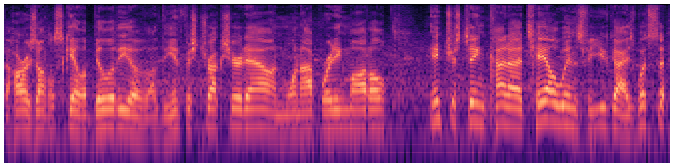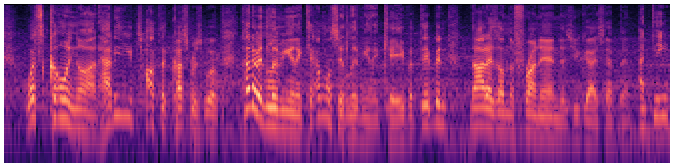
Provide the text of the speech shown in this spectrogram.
the horizontal scalability of, of the infrastructure now and one operating model. Interesting kind of tailwinds for you guys. What's the, what's going on? How do you talk to customers who have kind of been living in a cave, I won't say living in a cave, but they've been not as on the front end as you guys have been. I think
